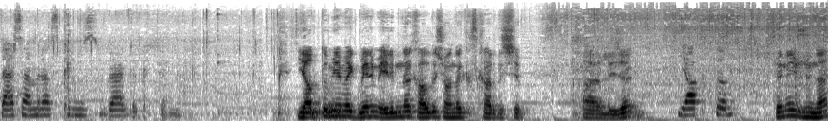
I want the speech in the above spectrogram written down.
İstersen biraz kırmızı biber dök üzerine. Yaptığım yemek benim elimde kaldı. Şu anda kız kardeşim ayarlayacak. Yaktım. Senin yüzünden.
